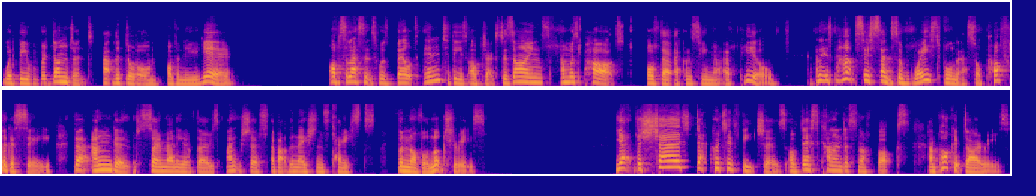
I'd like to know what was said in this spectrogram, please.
would be redundant at the dawn of a new year. Obsolescence was built into these objects' designs and was part of their consumer appeal. And it is perhaps this sense of wastefulness or profligacy that angered so many of those anxious about the nation's tastes for novel luxuries. Yet the shared decorative features of this calendar snuff box and pocket diaries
